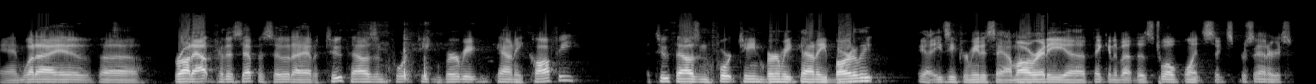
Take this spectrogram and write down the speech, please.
And what I have uh, brought out for this episode, I have a 2014 Bourbon County coffee, a 2014 Bourbon County barley. Yeah, easy for me to say. I'm already uh, thinking about those 12.6 percenters.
